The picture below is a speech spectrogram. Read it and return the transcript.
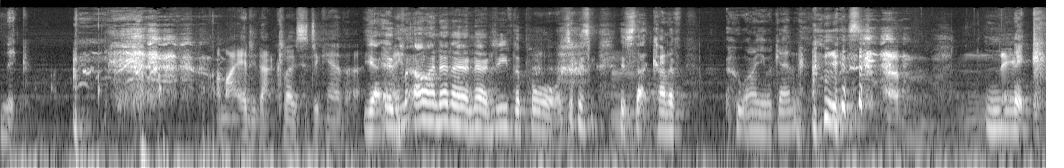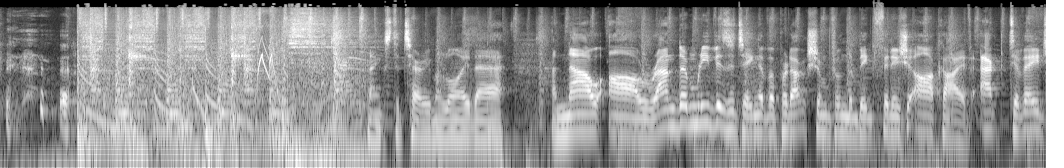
Nick. I might edit that closer together. Yeah. um, oh no no no! Leave the pause. It's, it's that kind of. Who are you again? yes. Um, Nick. Thanks to Terry Molloy there. And now our random revisiting of a production from the Big Finish archive. Activate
